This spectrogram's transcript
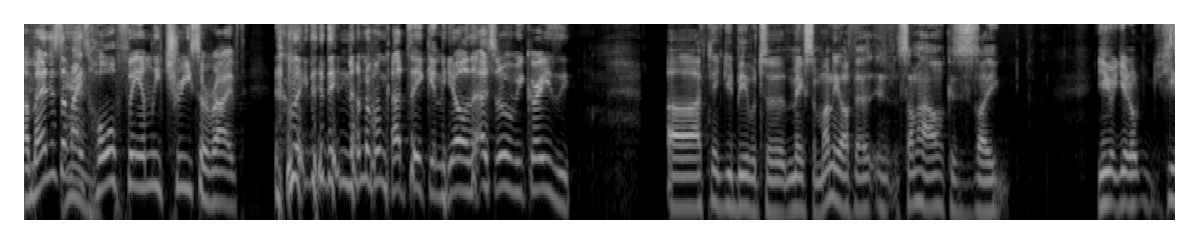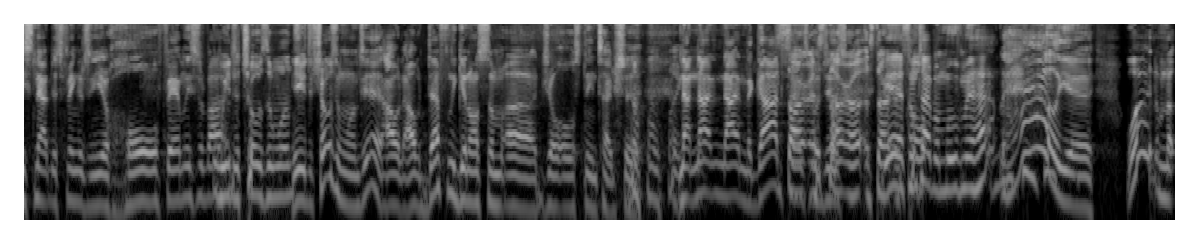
Imagine somebody's Damn. whole family tree survived. like they, they, none of them got taken. Yo, that shit would be crazy. Uh, I think you'd be able to make some money off that somehow because it's like you you know he snapped his fingers and your whole family survived. We the chosen ones. You're the chosen ones, yeah. I would, I would definitely get on some uh, Joel Osteen type shit. not not not in the God Start- sense, but just start, uh, start yeah, some cult. type of movement. Hell, hell yeah! What? I'm not,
